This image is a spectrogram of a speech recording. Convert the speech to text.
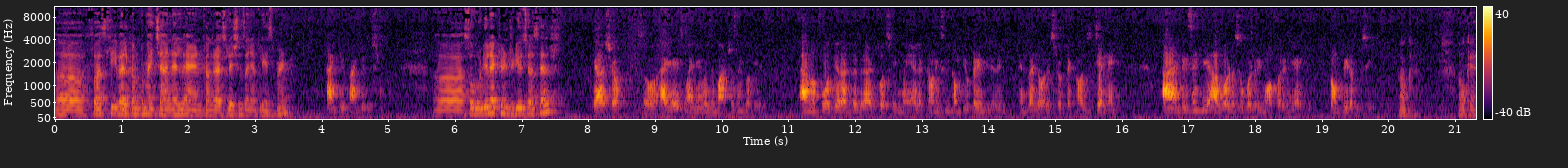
Uh, firstly, welcome to my channel and congratulations on your placement. Thank you, thank you, Jishnu. Uh, so, would you like to introduce yourself? Yeah, sure. So, hi guys, my name is Himanshu Singh Baghel. I am a fourth year undergrad pursuing my electronics and computer engineering in Vellore Institute of Technology, Chennai. And recently I have got a super dream offer in VIT from PwC. Okay. Okay.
